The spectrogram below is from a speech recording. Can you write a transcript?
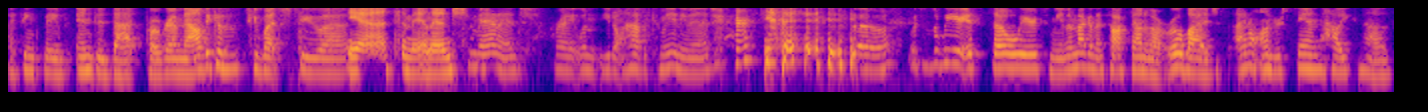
I think they've ended that program now because it's too much to uh, Yeah, to manage. to manage, right? When you don't have a community manager. so, which is weird. It's so weird to me. And I'm not going to talk down about Robot. I just, I don't understand how you can have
